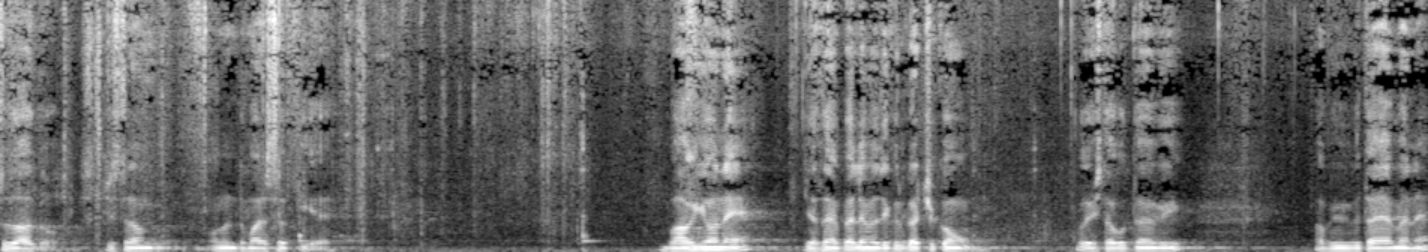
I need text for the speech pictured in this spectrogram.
سزا دو، جس طرح انہوں نے تمہارے ساتھ کیا ہے۔ باغیوں نے، جیسا میں پہلے میں ذکر کر چکا ہوں تو رشتہ میں بھی ابھی بھی بتایا میں نے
